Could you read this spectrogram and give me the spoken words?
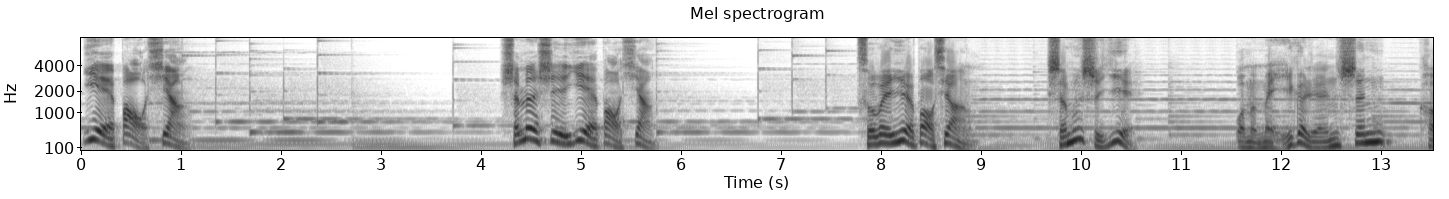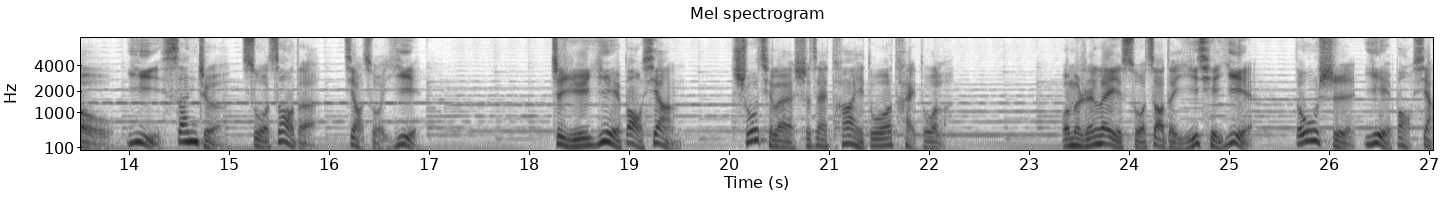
业报相，什么是业报相？所谓业报相，什么是业？我们每一个人身、口、意三者所造的，叫做业。至于业报相，说起来实在太多太多了。我们人类所造的一切业，都是业报相。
